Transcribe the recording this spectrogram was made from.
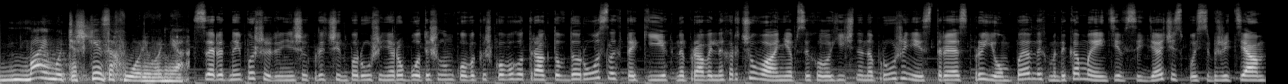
маємо тяжкі захворювання. Серед найпоширеніших причин порушення роботи шлунково-кишкового тракту в дорослих такі неправильне харчування, психологічне напруження і стрес, прийом певних медикаментів, сидячий спосіб життя.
